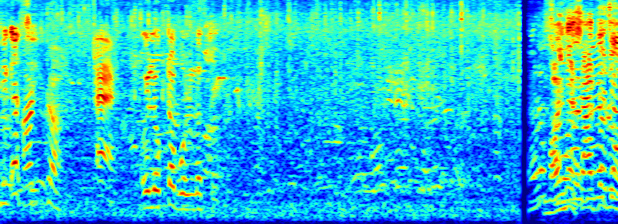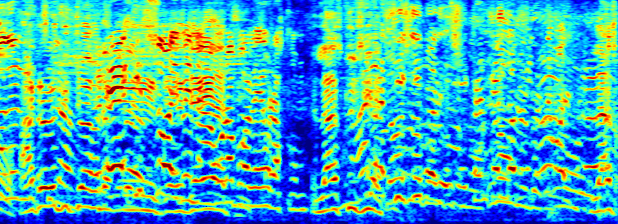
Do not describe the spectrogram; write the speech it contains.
ঠিক আছে? হ্যাঁ ওই লোকটা বলল তো। মাইনাস হবে না এই না ওরা বলে ওরকম। লাস্ট আছে। ঠিকই বলেছে। লাস্ট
